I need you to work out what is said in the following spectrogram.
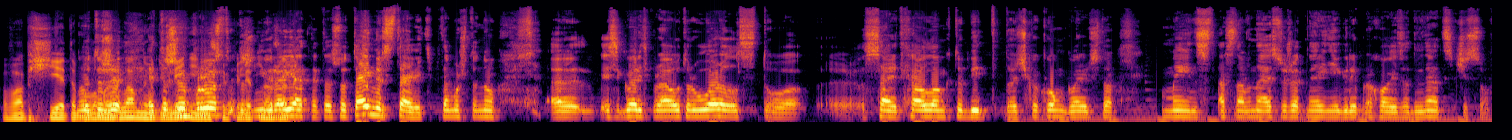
Вообще, это ну, было это мое же, главное это же просто, это же невероятно. Назад. Это что, таймер ставить? Потому что, ну, э, если говорить про Outer Worlds, то э, сайт howlongtobeat.com говорит, что main, основная сюжетная линия игры проходит за 12 часов,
